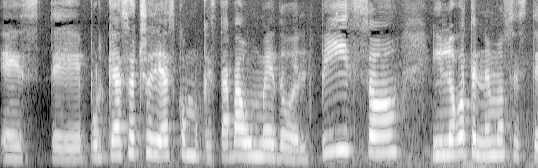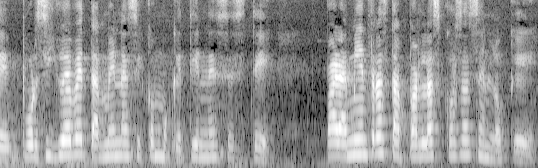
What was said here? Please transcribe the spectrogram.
este, porque hace ocho días como que estaba húmedo el piso y luego tenemos, este, por si llueve también así como que tienes, este, para mientras tapar las cosas en lo que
